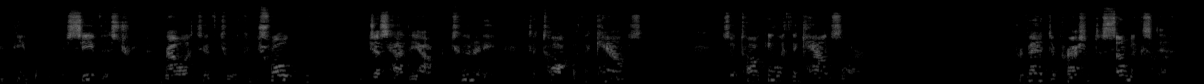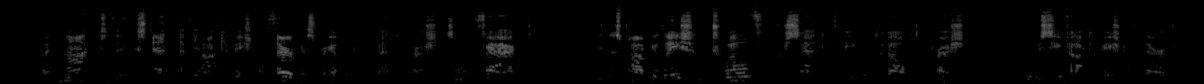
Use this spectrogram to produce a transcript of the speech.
in people who received this treatment relative to a control group who just had the opportunity to talk with a counselor. So talking with a counselor prevented depression to some extent, not to the extent that the occupational therapists were able to prevent depression. So, in fact, in this population, 12% of people developed depression who received occupational therapy,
